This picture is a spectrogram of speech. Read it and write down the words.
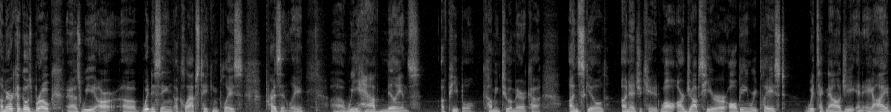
America goes broke, as we are uh, witnessing a collapse taking place presently, uh, we have millions of people coming to America, unskilled, uneducated. While our jobs here are all being replaced with technology and AI,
